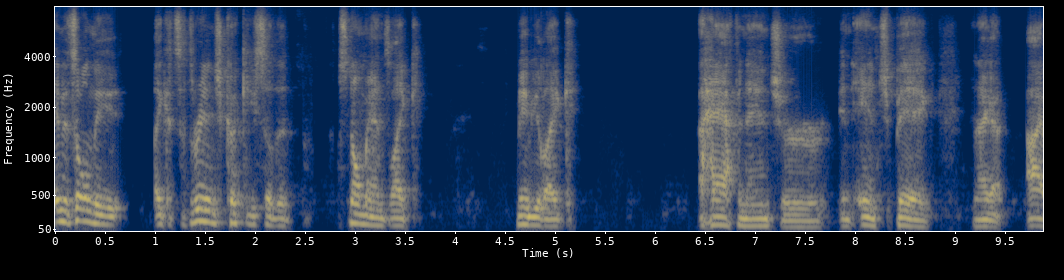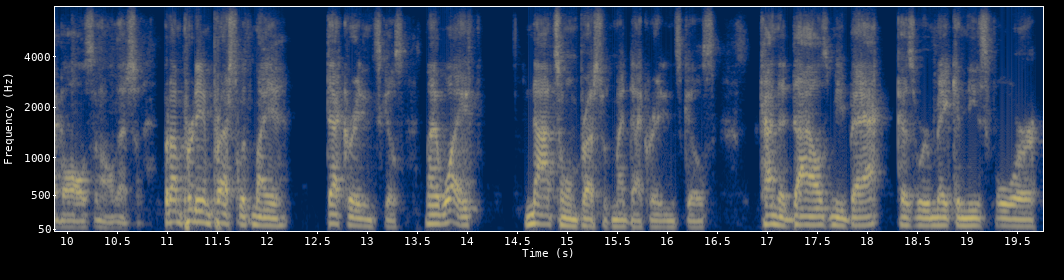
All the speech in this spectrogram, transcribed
And it's only like it's a three inch cookie, so the snowman's like maybe like a half an inch or an inch big, and I got eyeballs and all that stuff. But I'm pretty impressed with my decorating skills. My wife, not so impressed with my decorating skills. Kind of dials me back because we're making these for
